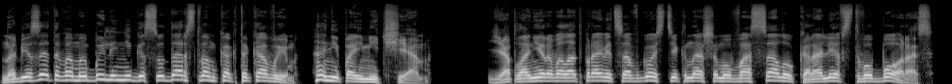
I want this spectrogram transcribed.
но без этого мы были не государством как таковым, а не пойми чем. Я планировал отправиться в гости к нашему вассалу королевству Борос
